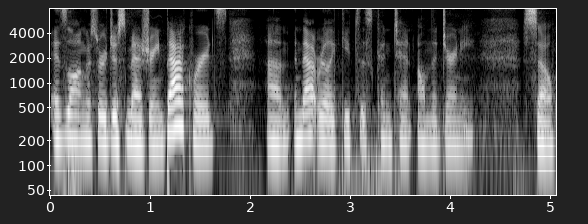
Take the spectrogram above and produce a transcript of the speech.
as long as we're just measuring backwards. Um, and that really keeps us content on the journey. So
